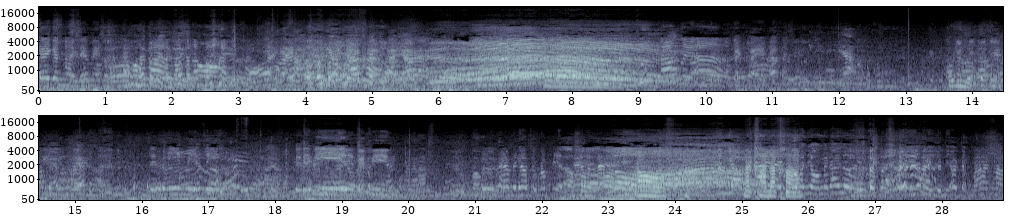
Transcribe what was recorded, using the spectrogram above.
ใกล้ๆกันหน่อยได้ไหมคะแต่ว่าให้เป็นใกล้กันหน่อยหายากค่ะหายากค่ะหายากเออ ถูก ต้องเลยอะแปลกๆอะ เก้าอี้ เดมีนมีสิเบบีนเบบีนคือแค่ไม่ได้เอาชุดมาเปลี่ยนแค่นั้นแหละ อ๋อ มันยอม นะคะนะคะ มันยอมไม่ได้เลย ใส่ชุดนี้ออกจากบ้านมา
